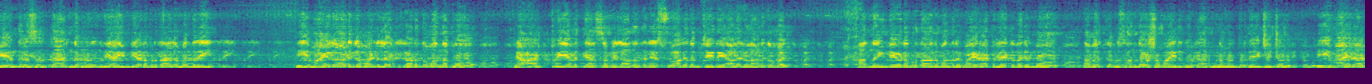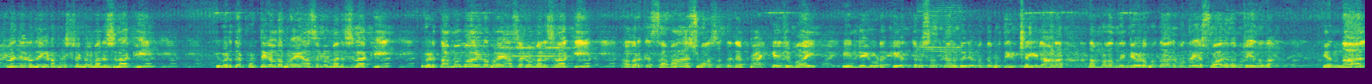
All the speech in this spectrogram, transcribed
കേന്ദ്ര സർക്കാരിന്റെ പ്രതിനിധിയായ ഇന്ത്യയുടെ പ്രധാനമന്ത്രി ഈ വയനാടിന്റെ മണ്ണിലേക്ക് കടന്നു വന്നപ്പോ രാഷ്ട്രീയ വ്യത്യാസമില്ലാതെ തന്നെ സ്വാഗതം ചെയ്ത ആളുകളാണ് നമ്മൾ. അന്ന് ഇന്ത്യയുടെ പ്രധാനമന്ത്രി വയനാട്ടിലേക്ക് വരുമ്പോൾ നമുക്കും സന്തോഷമായിരുന്നു. കാരണം നമ്മൾ പ്രതീക്ഷിച്ചു ഈ വയനാട്ടിലെ ജനതയുടെ പ്രശ്നങ്ങൾ മനസ്സിലാക്കി ഇവിടുത്തെ കുട്ടികളുടെ പ്രയാസങ്ങൾ മനസ്സിലാക്കി ഇവിടുത്തെ അമ്മമാരുടെ പ്രയാസങ്ങൾ മനസ്സിലാക്കി. അവർക്ക് സമാശ്വാസത്തിന്റെ പാക്കേജുമായി ഇന്ത്യയുടെ കേന്ദ്ര സർക്കാർ വരുമെന്ന പ്രതീക്ഷയിലാണ് നമ്മൾ അന്ന് ഇന്ത്യയുടെ പ്രധാനമന്ത്രിയെ സ്വാഗതം ചെയ്തത്. എന്നാൽ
